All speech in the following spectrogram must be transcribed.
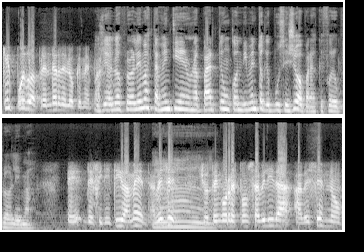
¿qué puedo aprender de lo que me O pasó? sea, los problemas también tienen una parte, un condimento que puse yo para que fuera un problema. Eh, definitivamente. A veces Ah. yo tengo responsabilidad, a veces no,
